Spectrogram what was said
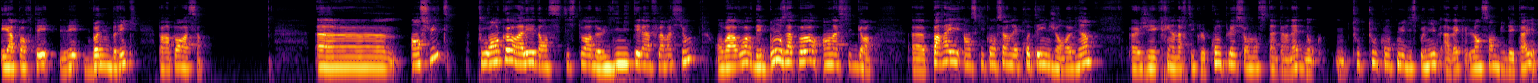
et apporter les bonnes briques par rapport à ça. Euh, ensuite, pour encore aller dans cette histoire de limiter l'inflammation, on va avoir des bons apports en acides gras. Euh, pareil, en ce qui concerne les protéines, j'en reviens. Euh, j'ai écrit un article complet sur mon site internet, donc mm, tout, le contenu est disponible avec l'ensemble du détail.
